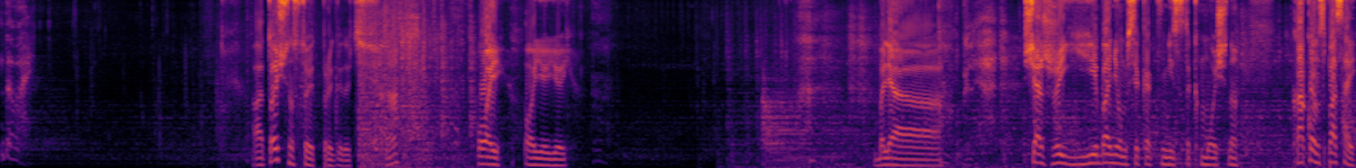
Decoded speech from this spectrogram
Давай. А точно стоит прыгать, а? Ой, ой-ой-ой. Бля. Сейчас же ебанемся как вниз так мощно. Как он, спасай.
